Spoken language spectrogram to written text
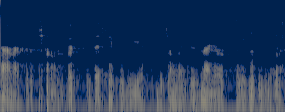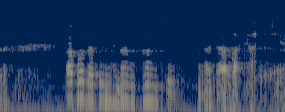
Morgana, który wciąż bezskutecznie próbuje wyciągnąć zeznania od swojego wywiadu. A poza tym mamy w końcu wakacje. Wakacje.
